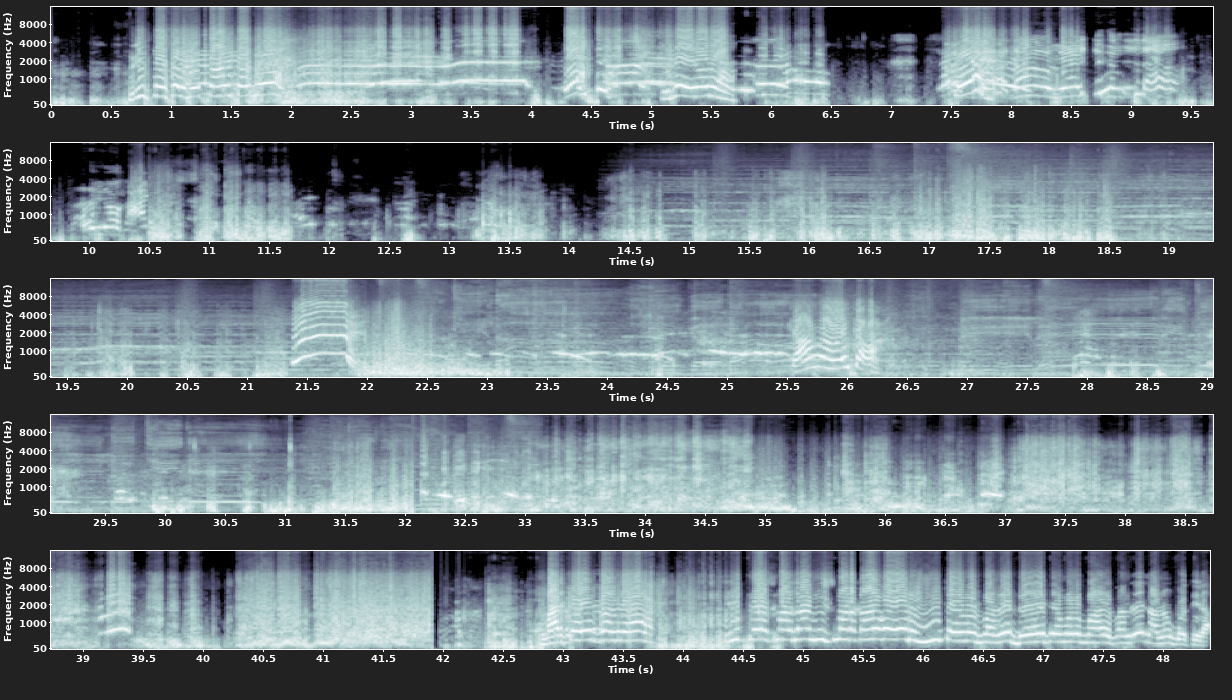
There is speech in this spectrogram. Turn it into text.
ವೀಕೆಂಡ್ ಸುತ್ತ ಅಂತಂದ್ರೆ ಇದೆ ಇರೋದು ಕ್ಯಾಮ್ರಾ ಹೋಯ್ತಾ ಮರ್ಕೈಗೆ ಬಂದ್ರೆ ಈ ಪ್ಲೇಸ್ ಮಾತ್ರ ಮಿಸ್ ಮಾಡಕ್ ಈ ಟೈಮಲ್ಲಿ ಬಂದ್ರೆ ಬೇರೆ ಟೈಮಲ್ಲಿ ಬಂದ್ರೆ ನನಗ್ ಗೊತ್ತಿಲ್ಲ.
